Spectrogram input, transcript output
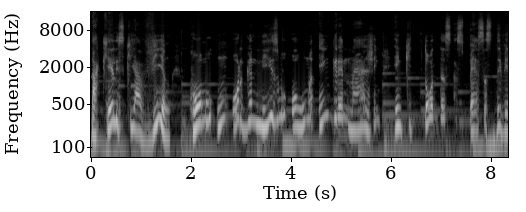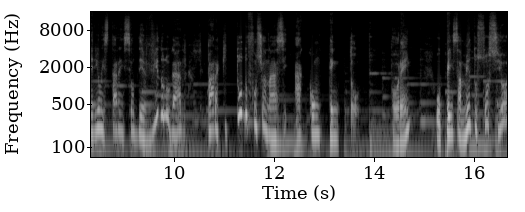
daqueles que a viam como um organismo ou uma engrenagem em que todas as peças deveriam estar em seu devido lugar para que tudo funcionasse a contento. Porém, o pensamento socio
